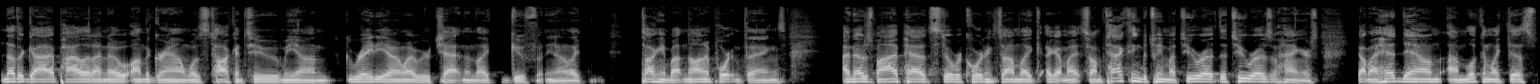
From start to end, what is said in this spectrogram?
another guy, pilot I know on the ground was talking to me on radio and while we were chatting and like goofing, you know, like talking about non-important things. I noticed my iPad's still recording. So I'm like, I got my, so I'm taxing between my two rows, the two rows of hangars, got my head down. I'm looking like this.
